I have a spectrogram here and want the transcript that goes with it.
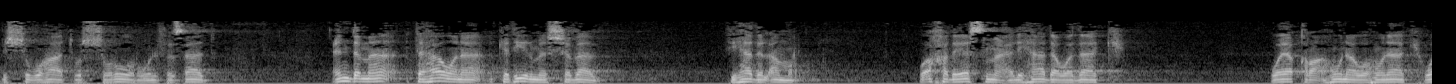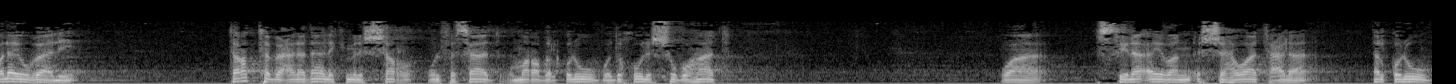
بالشبهات والشرور والفساد عندما تهاون كثير من الشباب في هذا الأمر وأخذ يسمع لهذا وذاك ويقرأ هنا وهناك ولا يبالي ترتب على ذلك من الشر والفساد ومرض القلوب ودخول الشبهات واستيلاء أيضا الشهوات على القلوب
